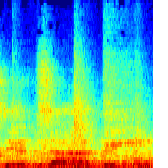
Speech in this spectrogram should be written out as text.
Beside me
